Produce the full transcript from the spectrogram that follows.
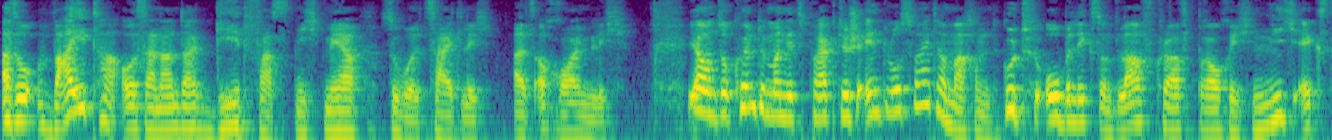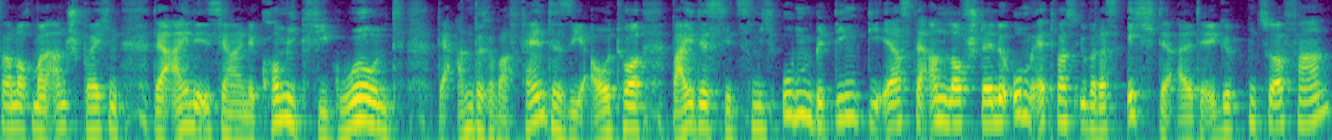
Also weiter auseinander geht fast nicht mehr, sowohl zeitlich als auch räumlich. Ja, und so könnte man jetzt praktisch endlos weitermachen. Gut, Obelix und Lovecraft brauche ich nicht extra nochmal ansprechen. Der eine ist ja eine Comicfigur und der andere war Fantasy-Autor. Beides jetzt nicht unbedingt die erste Anlaufstelle, um etwas über das echte alte Ägypten zu erfahren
